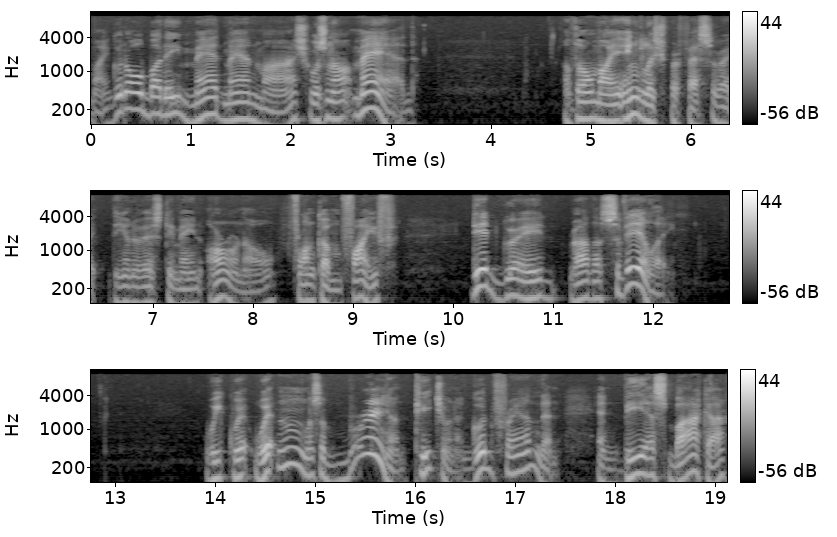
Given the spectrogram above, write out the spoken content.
my good old buddy, Madman Marsh, was not mad. Although my English professor at the University of Maine, Orono, Flunkum Fife, did grade rather severely. Weequit Witten was a brilliant teacher and a good friend, and, and B.S. Barker,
